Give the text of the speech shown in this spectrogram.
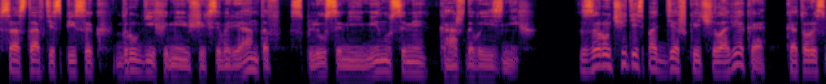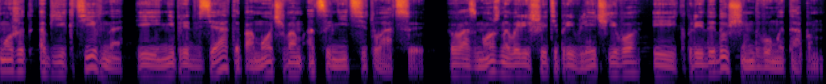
Составьте список других имеющихся вариантов с плюсами и минусами каждого из них. Заручитесь поддержкой человека, который сможет объективно и непредвзято помочь вам оценить ситуацию. Возможно, вы решите привлечь его и к предыдущим двум этапам.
